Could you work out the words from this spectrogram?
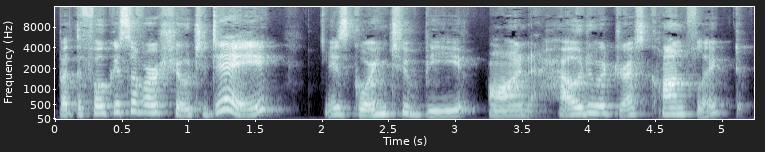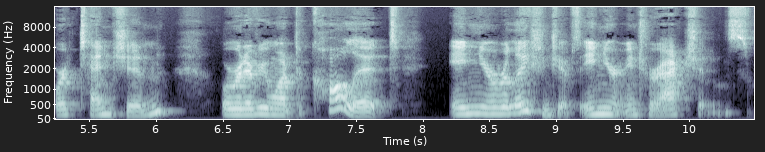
But the focus of our show today is going to be on how to address conflict or tension or whatever you want to call it in your relationships, in your interactions.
